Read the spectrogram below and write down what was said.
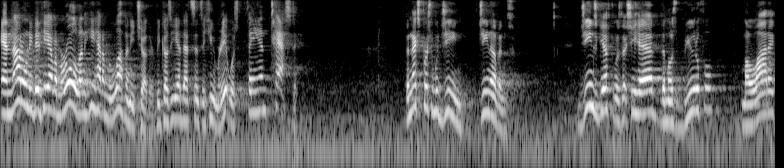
And not only did he have them rolling, he had them loving each other because he had that sense of humor. It was fantastic. The next person was Jean, Jean Evans. Jean's gift was that she had the most beautiful, melodic,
